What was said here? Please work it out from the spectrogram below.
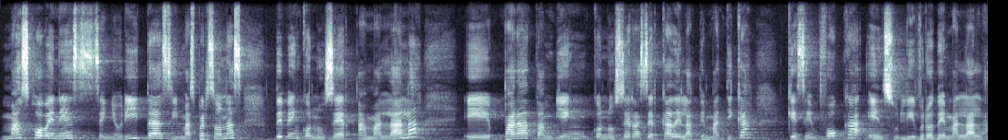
más jóvenes, señoritas y más personas deben conocer a Malala eh, para también conocer acerca de la temática que se enfoca en su libro de Malala?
